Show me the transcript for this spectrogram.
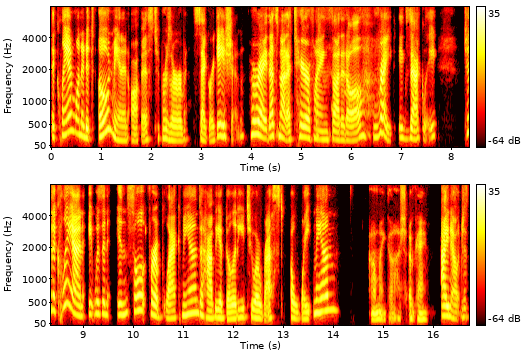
The Klan wanted its own man in office to preserve segregation. Right. That's not a terrifying thought at all. Right, exactly. To the Klan, it was an insult for a black man to have the ability to arrest a white man. Oh my gosh. Okay. I know, just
